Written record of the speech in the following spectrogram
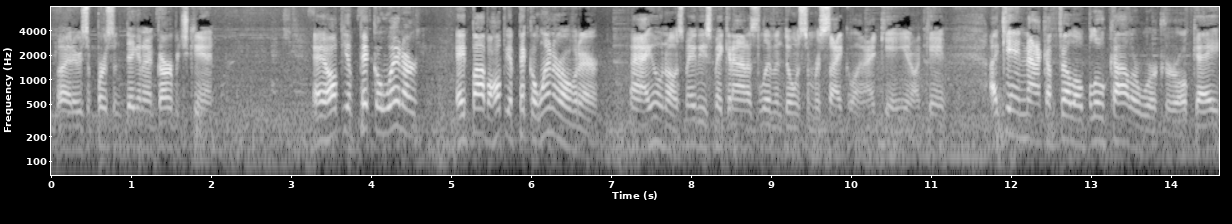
Right, there's a person digging in a garbage can. Hey, I hope you pick a winner. Hey, Bob, I hope you pick a winner over there. Ah, who knows? Maybe he's making honest living doing some recycling. I can't, you know, I can't. I can't knock a fellow blue collar worker, okay?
